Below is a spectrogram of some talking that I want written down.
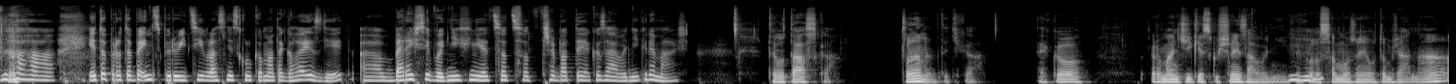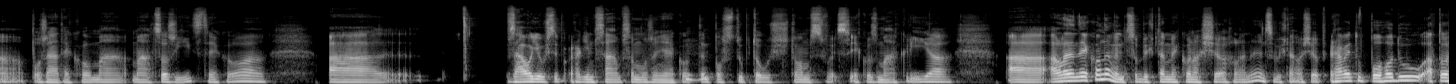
Je to pro tebe inspirující vlastně s klukama takhle jezdit? A bereš si od nich něco, co třeba ty jako závodník nemáš? To je otázka. To nevím teďka. Jako Romančík je zkušený závodník, mm-hmm. jako to mhm. samozřejmě o tom žádná a pořád jako má, má co říct jako a, a v závodě už si radím sám samozřejmě, jako mm-hmm. ten postup to už to mám jako zmáklý a, a, ale jako nevím, co bych tam jako našel, hele, nevím, co bych tam našel. Právě tu pohodu a to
